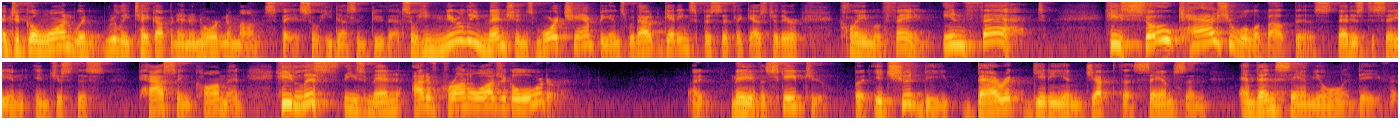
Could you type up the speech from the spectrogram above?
and to go on would really take up an inordinate amount of space, so he doesn't do that. So he merely mentions more champions without getting specific as to their claim of fame. In fact, he's so casual about this, that is to say, in, in just this passing comment, he lists these men out of chronological order. I may have escaped you, but it should be Barak, Gideon, Jephthah, Samson, and then Samuel and David.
